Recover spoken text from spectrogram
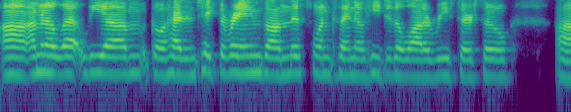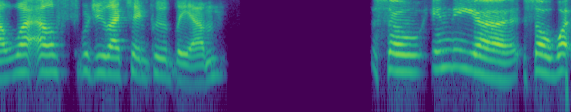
uh, i'm going to let liam go ahead and take the reins on this one because i know he did a lot of research so uh, what else would you like to include, Liam? So in the uh, so what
